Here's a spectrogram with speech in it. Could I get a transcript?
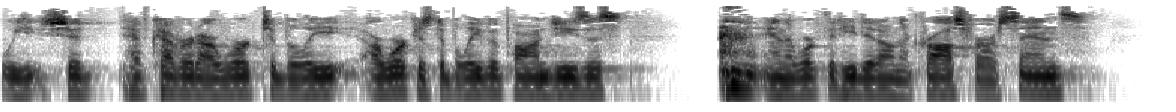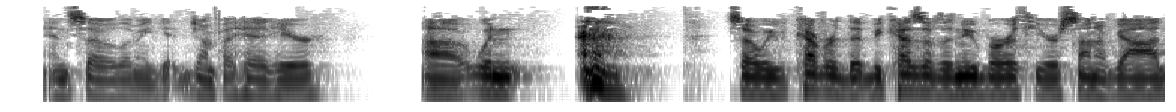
We should have covered our work to believe. Our work is to believe upon Jesus and the work that He did on the cross for our sins. And so let me get jump ahead here. Uh, when so we've covered that because of the new birth, you're a son of God.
